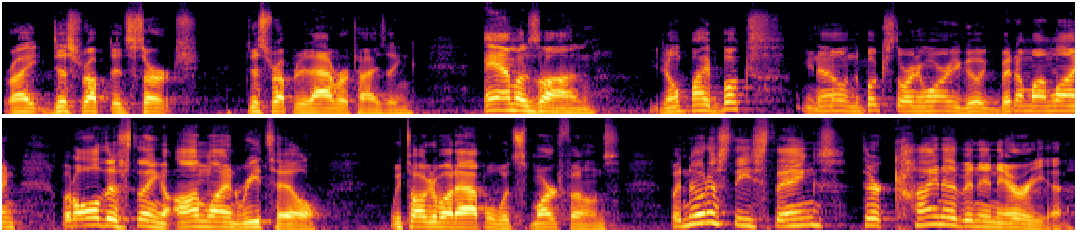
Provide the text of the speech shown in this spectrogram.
right? Disrupted search, disrupted advertising. Amazon, you don't buy books, you know, in the bookstore anymore. You go bid them online. But all this thing, online retail, we talked about Apple with smartphones. But notice these things, they're kind of in an area,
